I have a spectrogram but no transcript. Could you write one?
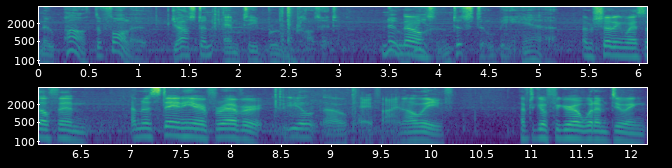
no path to follow, just an empty broom closet. No, No. reason to still be here. I'm shutting myself in. I'm gonna stay in here forever. You'll. Okay, fine. I'll leave. I have to go figure out what I'm doing.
